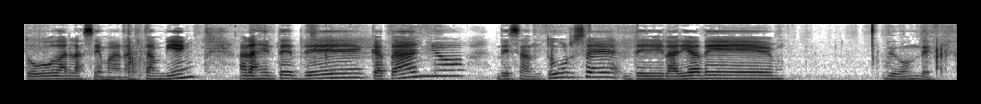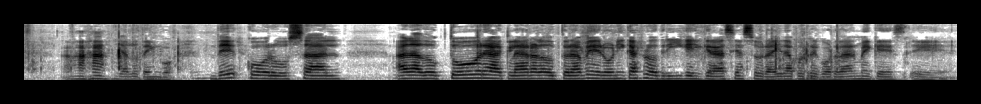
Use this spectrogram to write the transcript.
todas las semanas. También a la gente de Cataño, de Santurce, del área de ¿de dónde? Ajá, ya lo tengo. De Corozal a la doctora, claro, a la doctora Verónica Rodríguez, gracias Zoraida por recordarme que es, eh,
